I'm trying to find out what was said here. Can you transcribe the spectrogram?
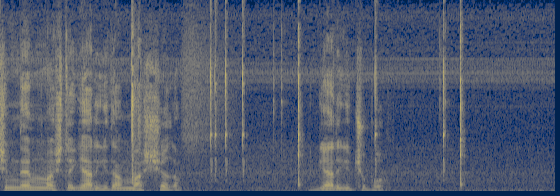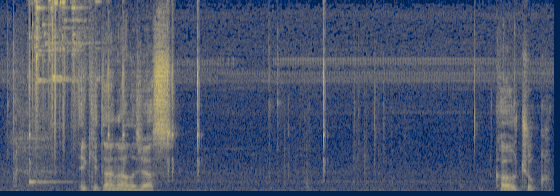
Şimdi en başta gergiden başlayalım. Gergi çubuğu. İki tane alacağız. Kauçuk.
